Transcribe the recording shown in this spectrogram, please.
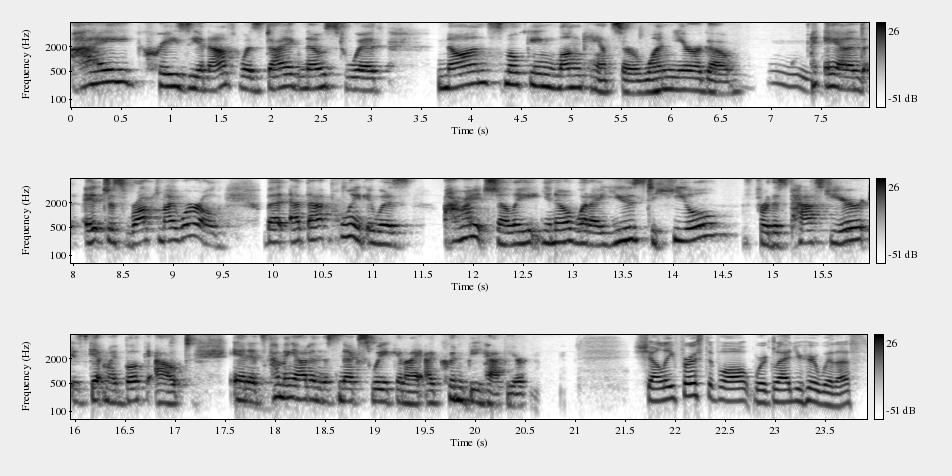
I, crazy enough, was diagnosed with non smoking lung cancer one year ago. Hmm. And it just rocked my world. But at that point, it was all right, Shelley, you know, what I used to heal for this past year is get my book out. And it's coming out in this next week, and I, I couldn't be happier. Shelley, first of all, we're glad you're here with us.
